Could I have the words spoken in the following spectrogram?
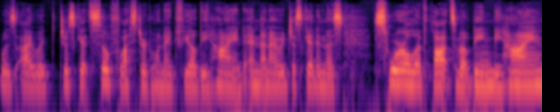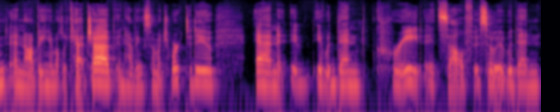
was I would just get so flustered when I'd feel behind and then I would just get in this swirl of thoughts about being behind and not being able to catch up and having so much work to do and it, it would then create itself. So it would then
